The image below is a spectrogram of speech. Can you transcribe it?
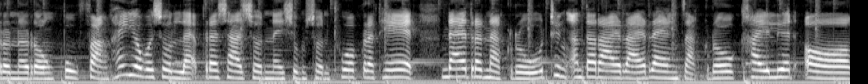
รณรงค์ปลูกฝังให้เยาวชนและประชาชนในชุมชนทั่วประเทศ ได้ตระหนักรู้ถึงอันตรายร้ายแรงจากโรคไข้เลือดออก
